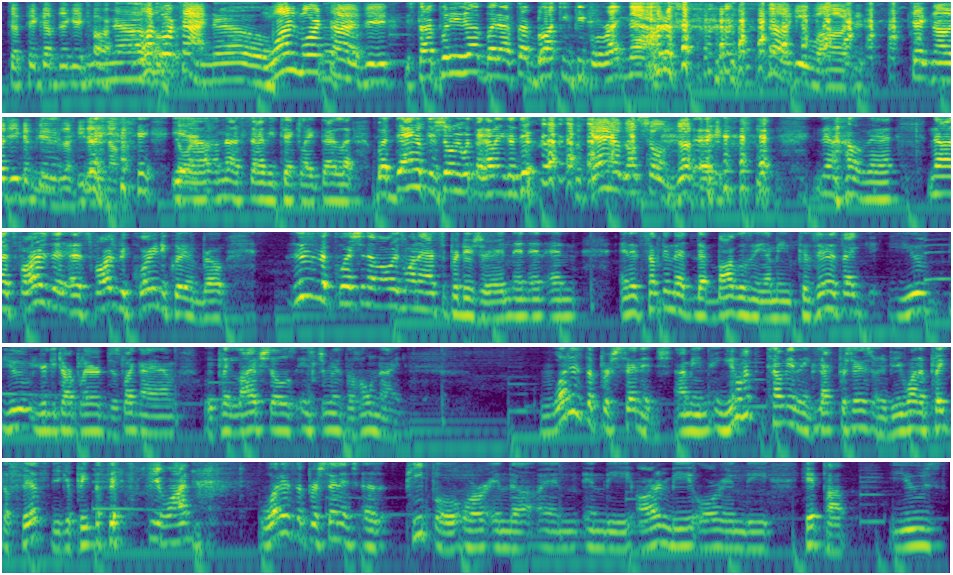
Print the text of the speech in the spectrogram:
to pick up the guitar. No, One more time. no. One more time, dude. You start putting it up, but I'll start blocking people right now. No, he won't. Technology confuses him. He doesn't know. Yeah, I'm not savvy tech like that. But Daniel can show me what the hell I need to do. Daniel, don't show him nothing. no, man. Now, as far as the, as far as recording equipment, bro, this is a question I've always wanted to ask the producer, and and and and, and it's something that, that boggles me. I mean, considering the fact you you you're a guitar player just like I am, we play live shows, instruments, the whole nine. What is the percentage? I mean, and you don't have to tell me an exact percentage. If you want to plead the fifth, you can plead the fifth if you want. What is the percentage as people, or in the in in the R and B or in the hip hop, use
